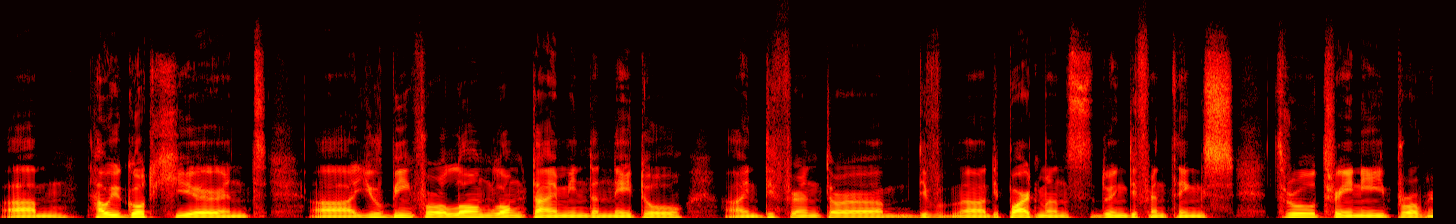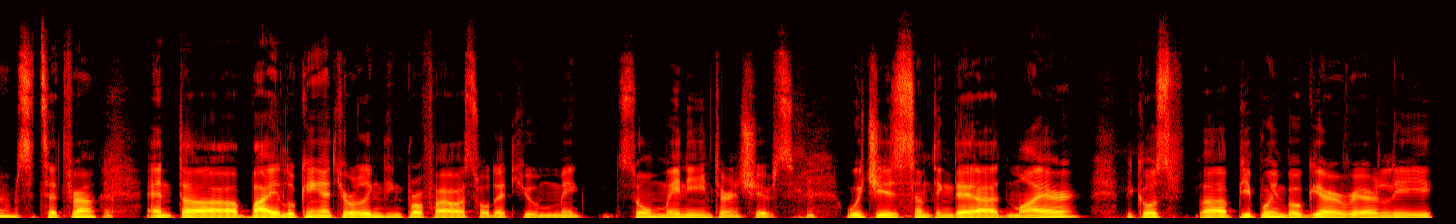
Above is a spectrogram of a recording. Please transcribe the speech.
um, how you got here, and uh, you've been for a long, long time in the NATO, uh, in different um, div- uh, departments, doing different things through trainee programs, etc. Yeah. And uh, by looking at your LinkedIn profile, I saw that you make so many internships, which is something that I admire because uh, people in Bulgaria rarely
